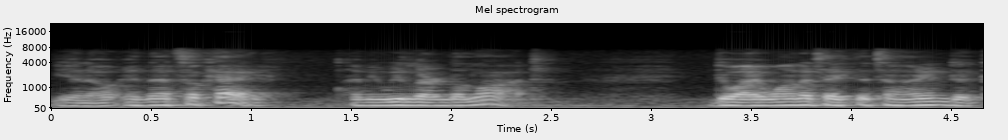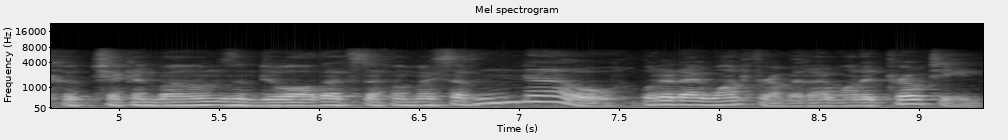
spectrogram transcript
You know, and that's okay. I mean, we learned a lot. Do I want to take the time to cook chicken bones and do all that stuff on myself? No. What did I want from it? I wanted protein.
